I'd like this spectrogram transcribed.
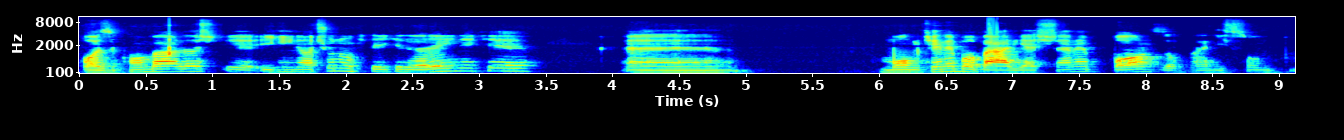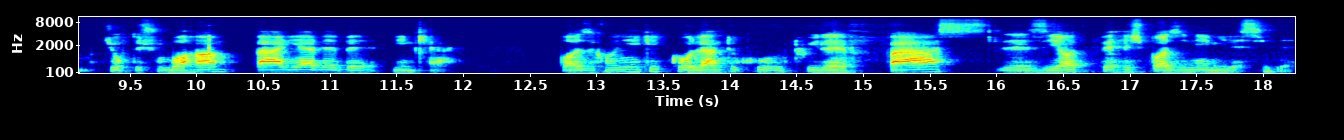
بازیکن برداشت. ایهیناچو نکته ای که داره اینه که ممکنه با برگشتن بارنز و مدیسون جفتشون با هم برگرده به نیم کرد. بازیکنیه که کلا تو طول فصل زیاد بهش بازی نمی‌رسیده.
